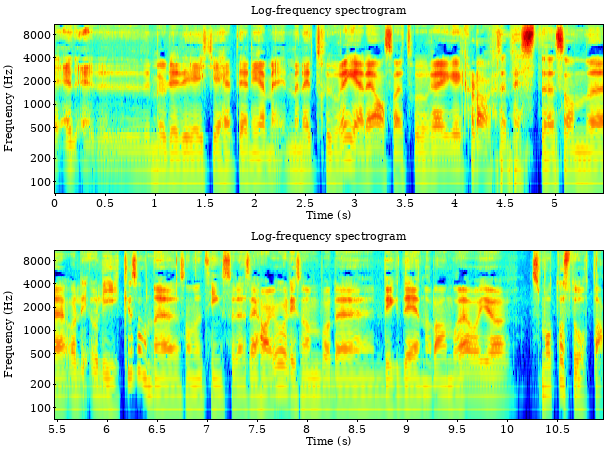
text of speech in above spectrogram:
det er mulig de ikke er helt enige, men jeg tror jeg er det. altså. Jeg tror jeg klarer det meste sånn, og liker sånne, sånne, ting som det. Så jeg har jo liksom både bygd det ene og det andre, og gjør smått og stort da,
